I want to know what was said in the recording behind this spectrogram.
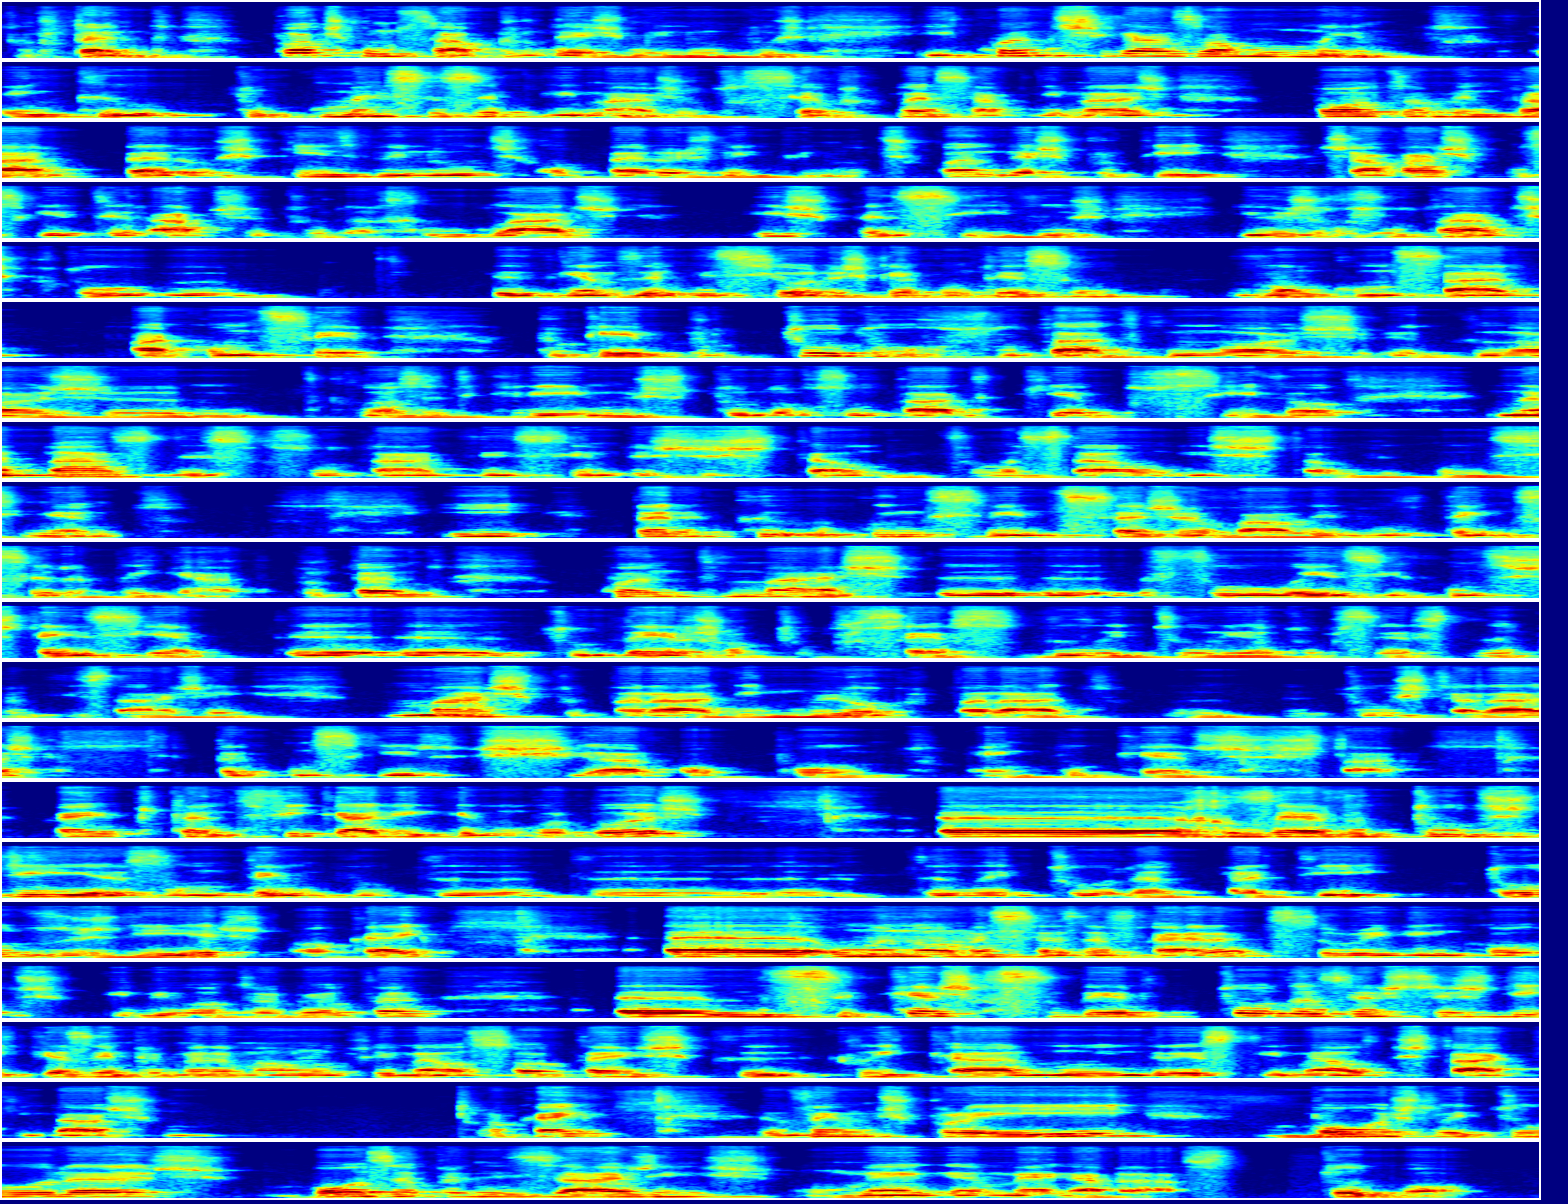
Portanto, podes começar por 10 minutos e quando chegares ao momento em que tu começas a pedir mais, o teu cérebro começa a pedir mais, podes aumentar para os 15 minutos ou para os 20 minutos. Quando és por ti, já vais conseguir ter hábitos regulares, expansivos e os resultados que tu, eh, digamos, ambicionas que aconteçam vão começar a acontecer. Porquê? Porque todo o resultado que nós, que, nós, que nós adquirimos, todo o resultado que é possível, na base desse resultado tem sempre gestão de informação e gestão de conhecimento. E para que o conhecimento seja válido, tem que ser aplicado. Portanto, quanto mais uh, fluência e consistência uh, uh, tu deres ao teu processo de leitura e ao teu processo de aprendizagem, mais preparado e melhor preparado tu estarás para conseguir chegar ao ponto em que tu queres estar. Okay? Portanto, fica a dica número 2. reserva todos os dias um tempo de, de, de, leitura para ti, todos os dias, ok? o meu nome é César Ferreira, sou Reading Coach e Biblioterapeuta. Um, se queres receber todas estas dicas em primeira mão no teu e-mail, só tens que clicar no endereço de e-mail que está aqui embaixo. Ok? Vemos por aí, boas leituras, boas aprendizagens, um mega, mega abraço. Tudo bom.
